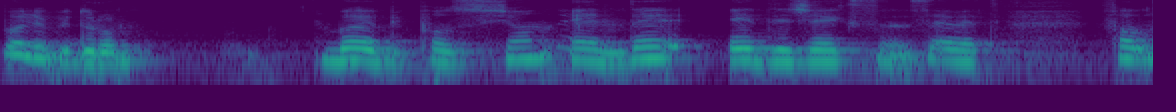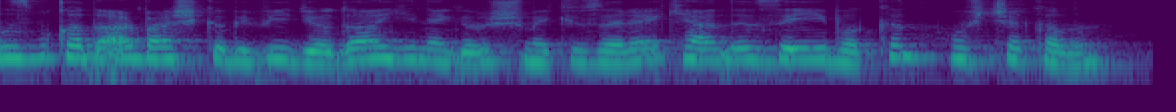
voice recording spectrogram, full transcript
Böyle bir durum. Böyle bir pozisyon elde edeceksiniz. Evet falınız bu kadar. Başka bir videoda yine görüşmek üzere. Kendinize iyi bakın. Hoşçakalın.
